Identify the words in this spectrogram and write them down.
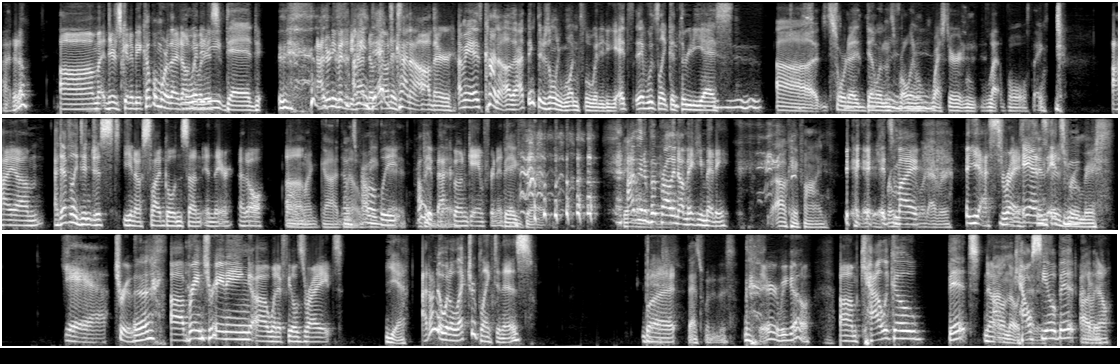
I don't know. Um, there's going to be a couple more that I don't know what it is dead. I don't even. I mean, that's kind of other. I mean, it's kind of other. I think there's only one fluidity. It's it was like a 3ds uh sort of Dillon's rolling western level thing. I um I definitely didn't just you know slide Golden Sun in there at all. oh Um, my god, that was no, big probably probably a Big dead. backbone game for Nintendo. Big. Big I'm gonna put probably not making many. Okay, fine. it's my whatever. yes right, There's- and it's rumors. Yeah true. Uh, Uh, brain training uh, when it feels right. yeah, I don't know what electroplankton is, but dead. that's what it is. there we go. Um, Calico bit, no, I don't know what Calciobit. I don't Other. know.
